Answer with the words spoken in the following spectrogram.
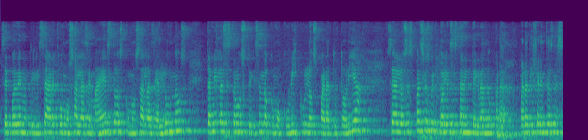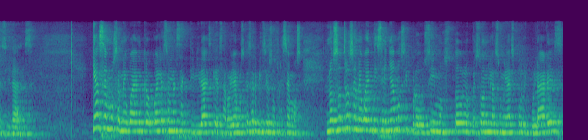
se pueden utilizar como salas de maestros, como salas de alumnos, también las estamos utilizando como cubículos para tutoría, o sea, los espacios virtuales se están integrando para, para diferentes necesidades. ¿Qué hacemos en EWAM? ¿Cuáles son las actividades que desarrollamos? ¿Qué servicios ofrecemos? Nosotros en EWAM diseñamos y producimos todo lo que son las unidades curriculares,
